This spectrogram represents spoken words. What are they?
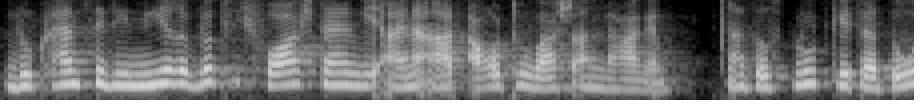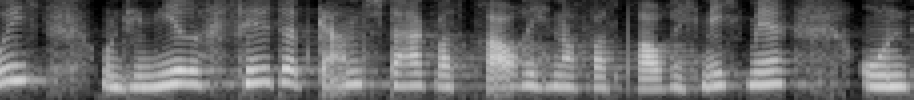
Und du kannst dir die Niere wirklich vorstellen wie eine Art Autowaschanlage. Also das Blut geht da durch und die Niere filtert ganz stark, was brauche ich noch, was brauche ich nicht mehr. Und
